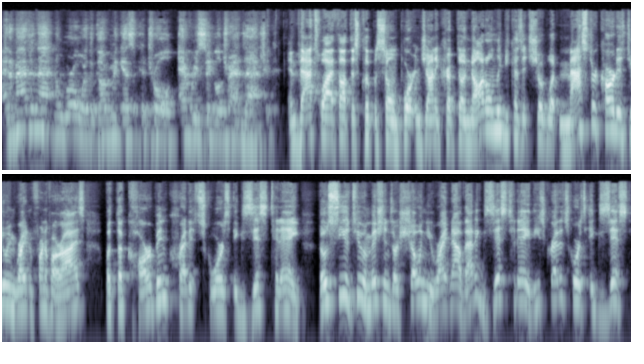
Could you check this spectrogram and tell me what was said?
And imagine that in a world where the government gets to control every single transaction. And that's why I thought this clip was so important, Johnny Krypto, not only because it showed what MasterCard is doing right in front of our eyes, but the carbon credit scores exist today. Those CO2 emissions are showing you right now that exists today. These credit scores exist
